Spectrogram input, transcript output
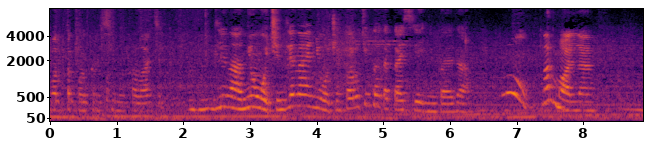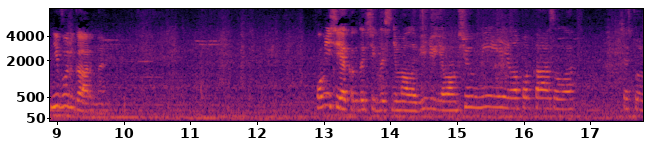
Вот такой красивый халатик. Длина не очень, длина не очень. Коротенькая такая, средненькая, да. Ну, нормальная. Не вульгарная. Помните, я когда всегда снимала видео, я вам все мерила, показывала. Сейчас тоже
